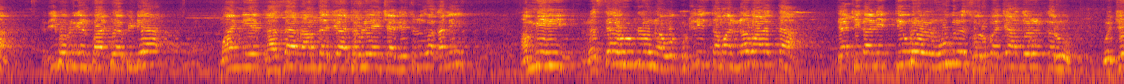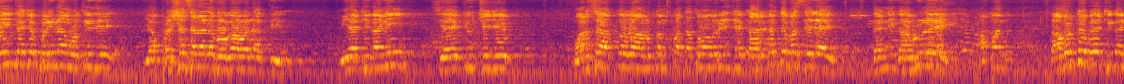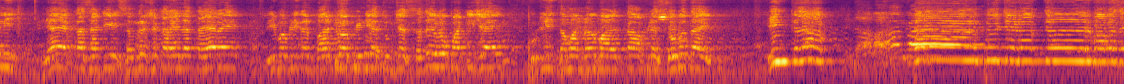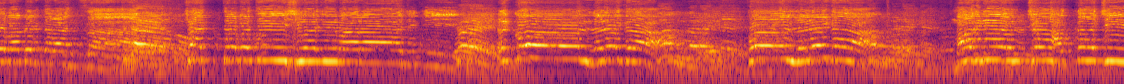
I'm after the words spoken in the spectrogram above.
रिपब्लिकन पार्टी ऑफ इंडिया माननीय खासदार रामदासजी आठवले यांच्या नेतृत्वाखाली आम्हीही रस्त्यावर उठलो व कुठली तमा न बाळगता त्या ठिकाणी तीव्र व उग्र स्वरूपाचे आंदोलन करू. व जेही त्याचे परिणाम होतील ते या प्रशासनाला भोगावे लागतील. मी या ठिकाणी सीआयटीचे जे वारसा हक्क व अनुकंपा तत्वावरील जे कार्यकर्ते बसलेले आहेत त्यांनी घाबरू नये. आपण ताबडतोब या ठिकाणी न्याय हक्कासाठी संघर्ष करायला तयार आहे. रिपब्लिकन पार्टी ऑफ इंडिया तुमच्या सदैव पाठीशी आहे. कुठली तमा न बाळगता आपल्यासोबत आहे. इन्कलाब! पूज्य डॉक्टर बाबासाहेब आंबेडकरांचा. छत्रपती शिवाजी महाराज की. कोण लढेगा? कोण लढेगा? मागणी आमच्या हक्काची.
